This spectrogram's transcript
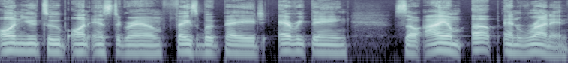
on YouTube, on Instagram, Facebook page, everything. So I am up and running.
